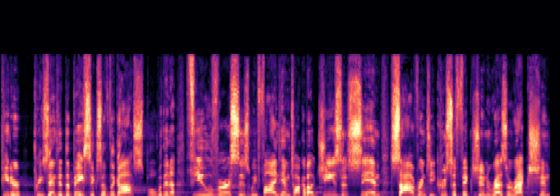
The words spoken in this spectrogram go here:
Peter presented the basics of the gospel. Within a few verses, we find him talk about Jesus, sin, sovereignty, crucifixion, resurrection,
